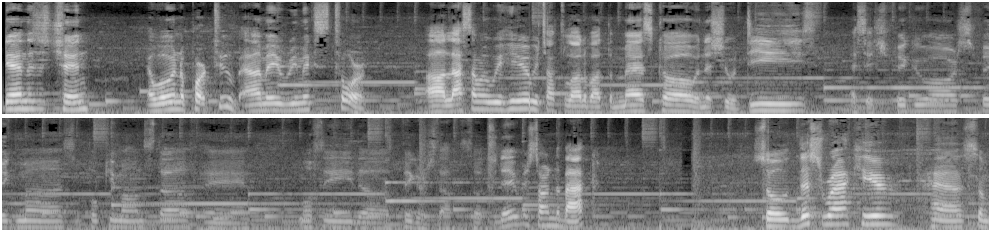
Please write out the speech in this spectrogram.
Again, this is Chin, and we're in a part two of Anime Remix Tour. Uh, last time we were here, we talked a lot about the Mezco, Initial D's, SH Figuarts, Figmas, Pokemon stuff, and mostly the figure stuff. So today we're starting the back. So this rack here has some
